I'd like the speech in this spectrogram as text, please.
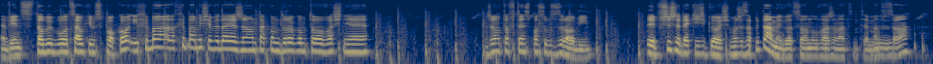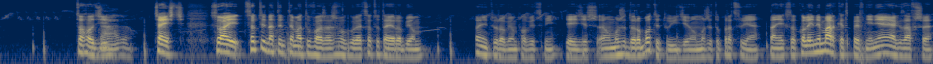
E, Więc to by było całkiem spoko i chyba, chyba mi się wydaje, że on taką drogą to właśnie, że on to w ten sposób zrobi. Ty, przyszedł jakiś gość, może zapytamy go, co on uważa na ten temat, Mm. co? Co chodzi? Claro. Cześć. Słuchaj, co ty na ten temat uważasz w ogóle? Co tutaj robią? Co oni tu robią, powiedz mi? Gdzie idziesz? A on może do roboty tu idzie, on może tu pracuje. Stanie to kolejny market pewnie, nie? Jak zawsze.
